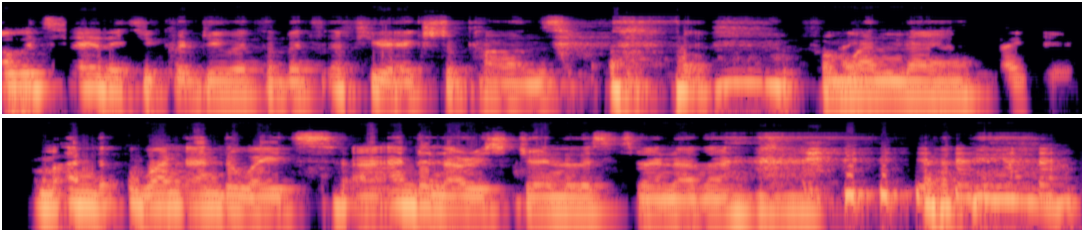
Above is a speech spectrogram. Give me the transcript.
I would say that you could do with a bit, a few extra pounds from Thank one. Uh, Thank you from under, one underweight, uh, undernourished journalist to another.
